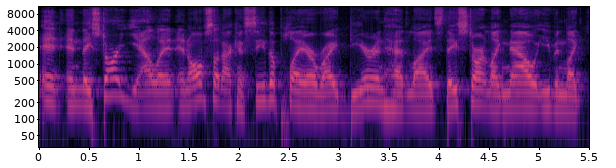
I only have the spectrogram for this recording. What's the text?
and and they start yelling and all of a sudden I can see the player right deer in headlights they start like now even like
